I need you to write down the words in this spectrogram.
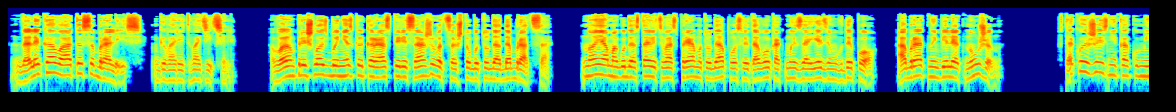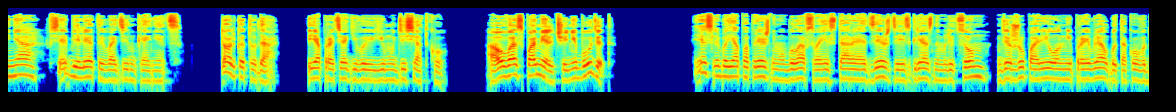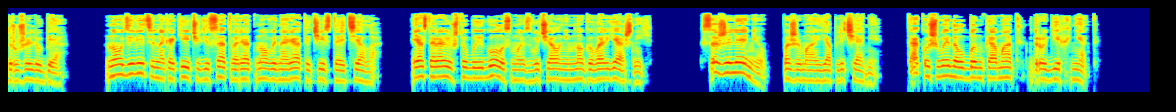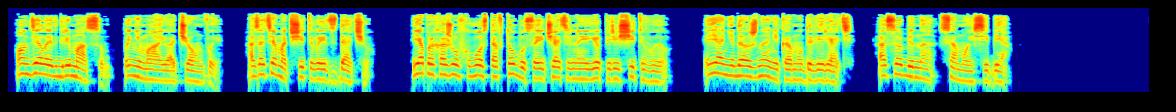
Далековато собрались, говорит водитель. Вам пришлось бы несколько раз пересаживаться, чтобы туда добраться. Но я могу доставить вас прямо туда после того, как мы заедем в депо. Обратный билет нужен? В такой жизни, как у меня, все билеты в один конец. Только туда. Я протягиваю ему десятку. А у вас помельче не будет? Если бы я по-прежнему была в своей старой одежде и с грязным лицом, держу пари, он не проявлял бы такого дружелюбия. Но удивительно, какие чудеса творят новый наряд и чистое тело. Я стараюсь, чтобы и голос мой звучал немного вальяжней. К сожалению, пожимаю я плечами. Так уж выдал банкомат, других нет. Он делает гримасу. Понимаю, о чем вы, а затем отсчитывает сдачу. Я прохожу в хвост автобуса и тщательно ее пересчитываю. Я не должна никому доверять, особенно самой себе.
